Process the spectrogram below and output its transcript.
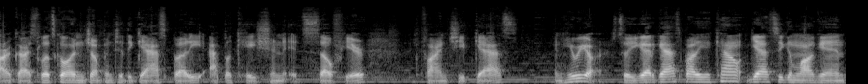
Alright guys, so let's go ahead and jump into the Gas Buddy application itself here. Find cheap gas. And here we are. So you got a Gas Buddy account. Yes, you can log in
